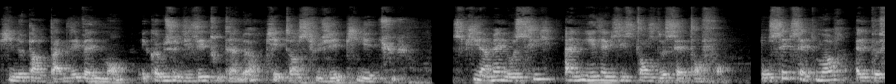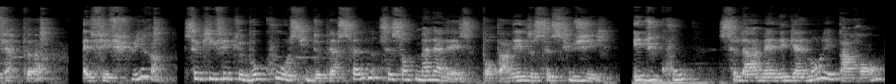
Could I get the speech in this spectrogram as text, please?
qui ne parle pas de l'événement et comme je disais tout à l'heure, qui est un sujet qui est tu. Ce qui amène aussi à nier l'existence de cet enfant. On sait que cette mort, elle peut faire peur, elle fait fuir, ce qui fait que beaucoup aussi de personnes se sentent mal à l'aise pour parler de ce sujet. Et du coup, cela amène également les parents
